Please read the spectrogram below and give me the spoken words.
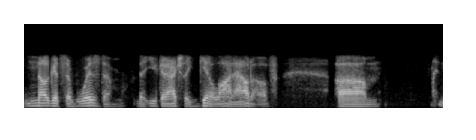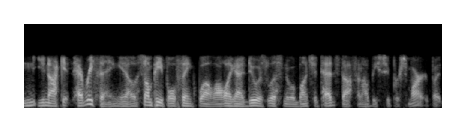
nuggets of wisdom that you can actually get a lot out of. Um, you're not getting everything you know. Some people think well all i got to do is listen to a bunch of ted stuff and i'll be super smart but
